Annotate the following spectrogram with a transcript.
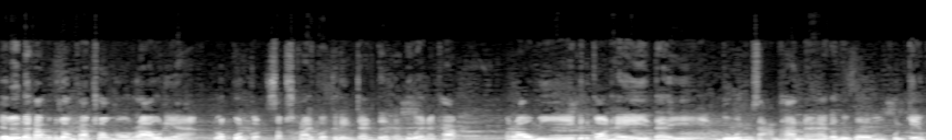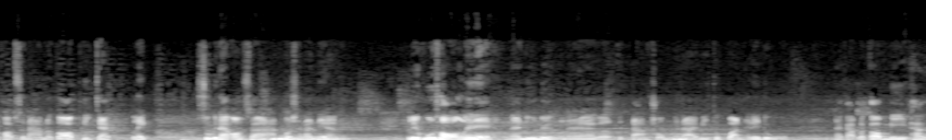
อย่าลืมนะครับคุณผู้ชมครับช่องของเราเนี่ยรบกวนกด subscribe กดกระดิ่งแจ้งเตือนกันด้วยนะครับเรามีพิธีกรให้ได้ดูถึง 3 ท่านนะฮะก็คือผมคุณเกมขอบสนามแล้วก็พี่แจ็คเล็กสุวินัยอ่อนสะอาดเพราะฉะนั้นเนี่ยลิเวอร์พูลสองเลยเนี่ยแมนยูหนึ่งนะฮะก็ติดตามชมกันได้มีทุกวันให้ได้ดูนะครับแล้วก็มีทาง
